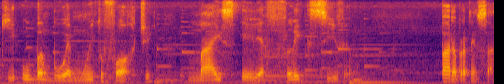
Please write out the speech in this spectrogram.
que o bambu é muito forte, mas ele é flexível. Para para pensar.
